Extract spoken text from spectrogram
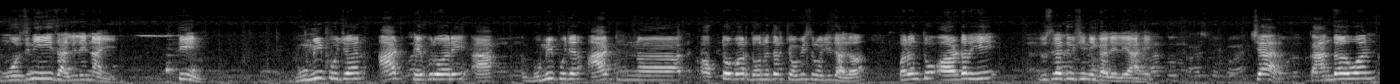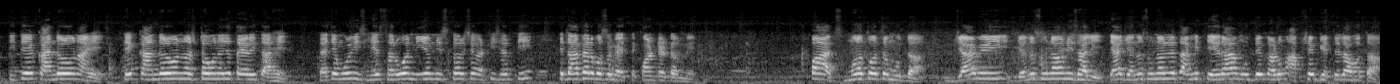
मोजणीही झालेली नाही. तीन भूमिपूजन आठ फेब्रुवारी आ भूमिपूजन आठ ऑक्टोबर दोन हजार चोवीस रोजी झालं. परंतु ऑर्डर ही दुसऱ्या दिवशी निघालेली आहे. चार कांदळवन तिथे कांदळवन आहे. ते कांदळवन नष्ट होण्याच्या तयारीत आहे. त्याच्यामुळे हे सर्व नियम निष्कर्ष अटी शर्ती हे दाब्यावर बसवले आहेत कॉन्ट्रॅक्टरने पाच महत्त्वाचा मुद्दा. ज्यावेळी जनसुनावणी झाली त्या जनसुनावणीत आम्ही तेरा मुद्दे काढून आक्षेप घेतलेला होता.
